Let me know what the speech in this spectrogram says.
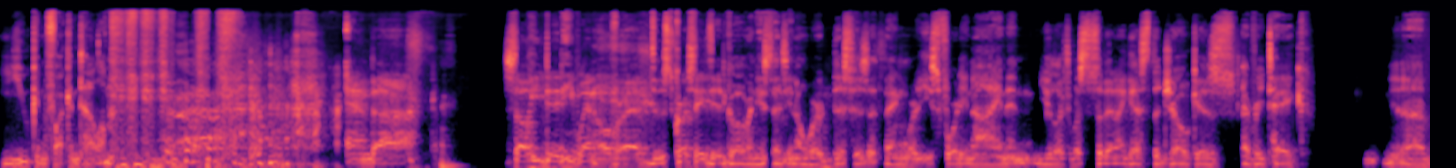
You can fucking tell him. and uh, so he did. He went over. Uh, Scorsese did go over and he said, You know, where this is a thing where he's 49 and you looked at us. So then I guess the joke is every take, uh,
